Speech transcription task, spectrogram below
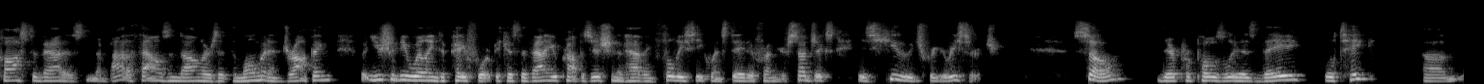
Cost of that is about a thousand dollars at the moment and dropping, but you should be willing to pay for it because the value proposition of having fully sequenced data from your subjects is huge for your research. So their proposal is they will take um,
